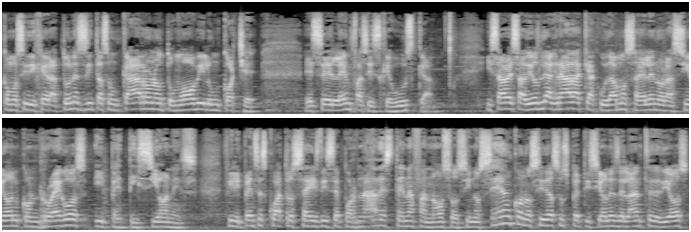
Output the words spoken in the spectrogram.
como si dijera, tú necesitas un carro, un automóvil, un coche. Es el énfasis que busca. Y sabes, a Dios le agrada que acudamos a Él en oración con ruegos y peticiones. Filipenses 4:6 dice, por nada estén afanosos, sino sean conocidas sus peticiones delante de Dios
